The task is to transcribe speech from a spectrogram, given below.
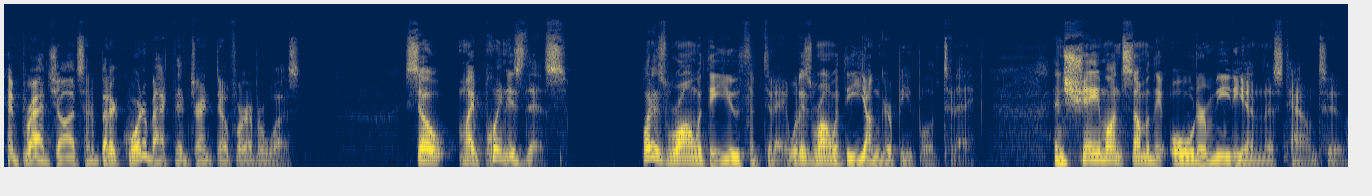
than Brad Johnson, a better quarterback than Trent Dilfer ever was. So, my point is this what is wrong with the youth of today? What is wrong with the younger people of today? And shame on some of the older media in this town, too.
